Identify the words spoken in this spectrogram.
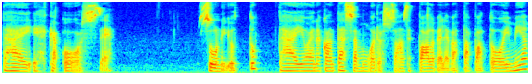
tämä ei ehkä ole se sun juttu. Tämä ei ole ainakaan tässä muodossaan se palveleva tapa toimia.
